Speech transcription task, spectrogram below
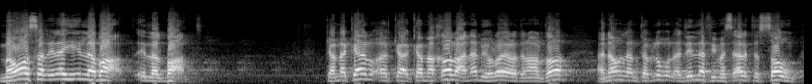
ما وصل إليه إلا بعض إلا البعض. كما كانوا كما قالوا عن أبي هريرة رضي الله عنه أنهم لم تبلغوا الأدلة في مسألة الصوم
